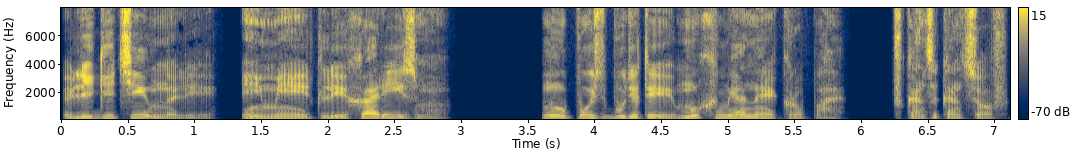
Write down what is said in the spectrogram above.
Легитимно ли, имеет ли харизму. Ну, пусть будет и мухмяная крупа. В конце концов,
